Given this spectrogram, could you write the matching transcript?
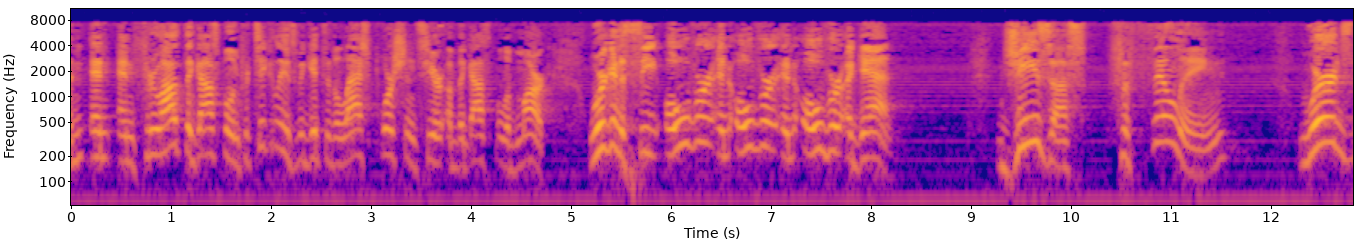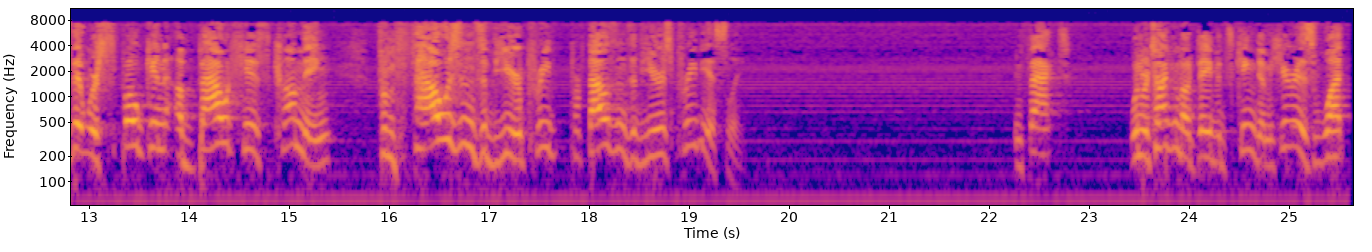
And, and, and throughout the gospel, and particularly as we get to the last portions here of the gospel of Mark, we're going to see over and over and over again Jesus fulfilling words that were spoken about his coming from thousands of, year pre, thousands of years previously. In fact, when we're talking about David's kingdom, here is what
